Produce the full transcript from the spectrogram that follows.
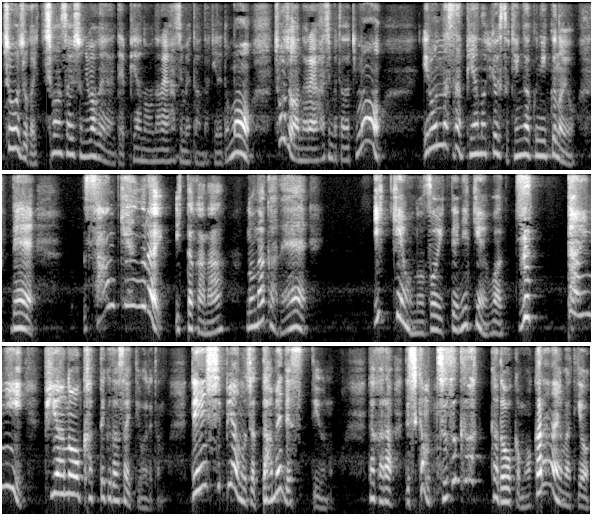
長女が一番最初に我が家でピアノを習い始めたんだけれども、長女が習い始めた時も、いろんなさ、ピアノ教室見学に行くのよ。で、3件ぐらい行ったかな？の中で、1件を除いて2件は絶対にピアノを買ってくださいって言われたの。電子ピアノじゃダメですっていうの。だから、で、しかも続くかどうかもわからないわけよ。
